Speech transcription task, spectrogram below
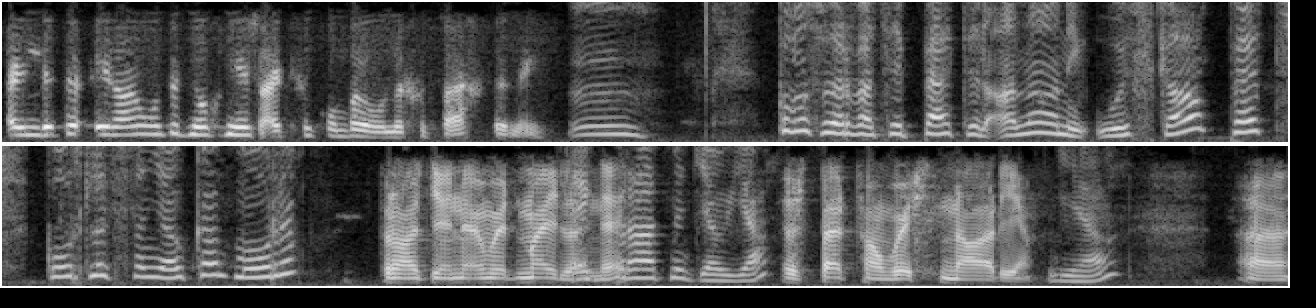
en dit en hy hond het nog nie eens uitgekom by hondegevegte nie. Mm. Kom ons hoor wat sê Pat en Anna aan die Ooskaap. Pat, kortliks van jou kant môre. Praat jy nou met my lyn, hè? Ek praat met jou, ja. Dis Pat van Westnaria. Ja. Uh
